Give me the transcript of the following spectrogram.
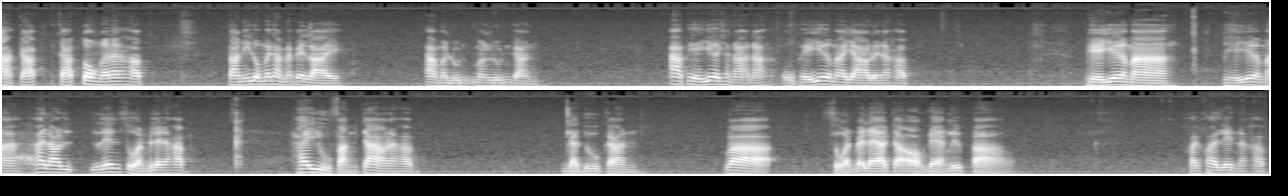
อะกราฟกราฟตรงแล้วนะครับ ตอนนี้ลงไม่ทันไม่เป็นไร อะมาลุ้นมาลุ้นกัน อะเพเยอร์ชนะนะโอ้เพเยอร์มายาวเลยนะครับเพเยอร์มาเพเยอร์มา ให้เราเล่นสวนไปเลยนะครับ ให้อยู่ฝั่งเจ้านะครับเดี๋ยวดูกันว่าสวนไปแล้วจะออกแดงหรือเปล่า ค่อยๆเล่นนะครับ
